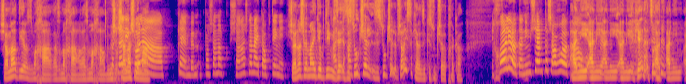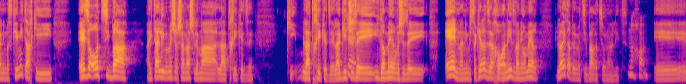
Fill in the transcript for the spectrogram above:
שאמרתי אז מחר, אז מחר, אז מחר, במשך שנה שלמה. ה... כן, כמו שאתה אומר, שנה שלמה היית אופטימי. שנה שלמה הייתי אופטימי, זה, אז- זה, אז- סוג של, זה סוג של, אפשר להסתכל על זה כסוג של הדחקה. יכול להיות, אני משער את השערות. אני. אני, אני, אני, כן, את, את, אני, אני מסכים איתך, כי איזה עוד סיבה הייתה לי במשך שנה שלמה להדחיק את זה? כי, להדחיק את זה, להגיד כן. שזה ייגמר ושזה... אין, אני מסתכל על זה אחורנית ואני אומר, לא הייתה באמת סיבה רציונלית. נכון. אה,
